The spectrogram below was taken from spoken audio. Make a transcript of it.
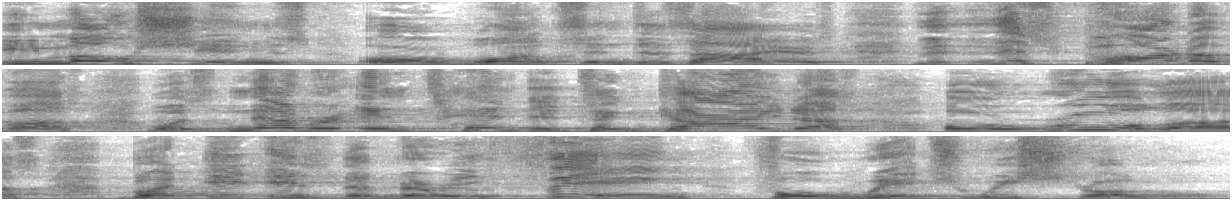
emotions or wants and desires. This part of us was never intended to guide us or rule us, but it is the very thing for which we struggle.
